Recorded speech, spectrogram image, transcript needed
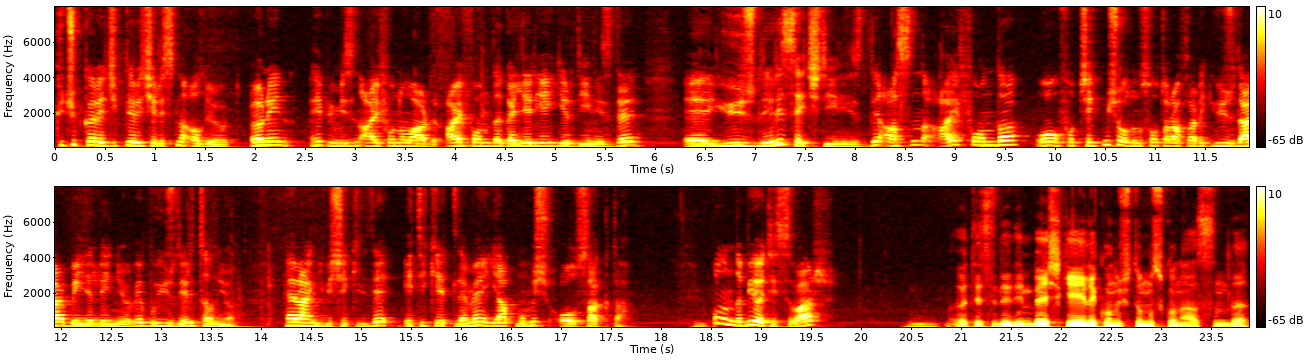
küçük karecikler içerisine alıyor. Örneğin hepimizin iPhone'u vardır. iPhone'da galeriye girdiğinizde e, yüzleri seçtiğinizde aslında iPhone'da o fo- çekmiş olduğunuz fotoğraflardaki yüzler belirleniyor ve bu yüzleri tanıyor. Herhangi bir şekilde etiketleme yapmamış olsak da. Bunun da bir ötesi var. Ötesi dediğim 5G ile konuştuğumuz konu aslında.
